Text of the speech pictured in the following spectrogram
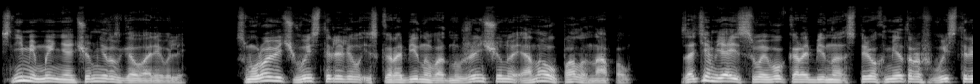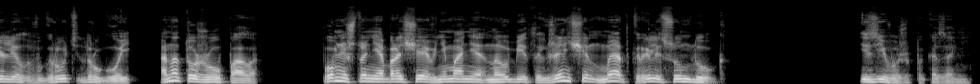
С ними мы ни о чем не разговаривали. Смурович выстрелил из карабина в одну женщину, и она упала на пол. Затем я из своего карабина с трех метров выстрелил в грудь другой. Она тоже упала. Помню, что, не обращая внимания на убитых женщин, мы открыли сундук. Из его же показаний.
